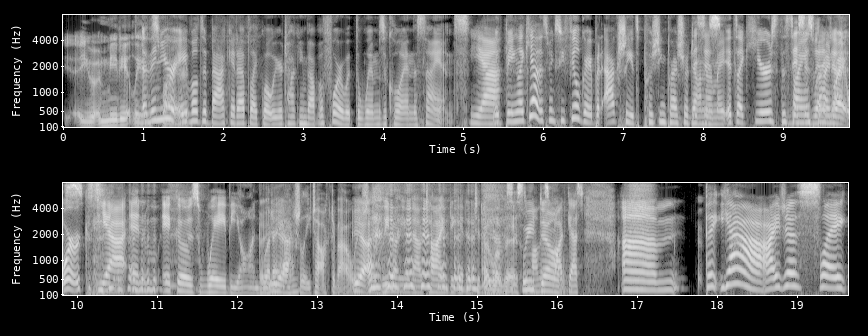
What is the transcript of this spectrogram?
you immediately and then you're able to back it up like what we were talking about before with the whimsical and the science. Yeah. With being like, yeah, this makes me feel great, but actually it's pushing pressure down This on my it's like here's the science is what behind why it works. yeah, and it goes way beyond what I actually talked about. Which Yeah. is- we don't even have time to get into the I nervous system We on this don't. podcast. Um, but yeah, I just like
